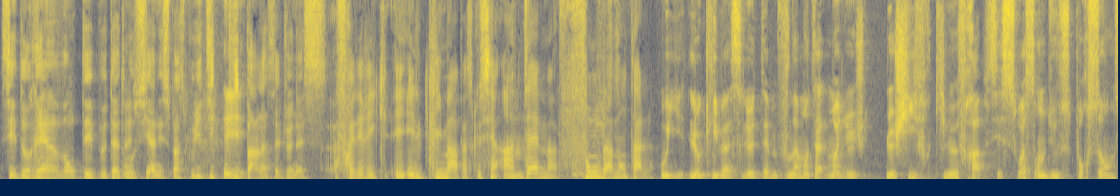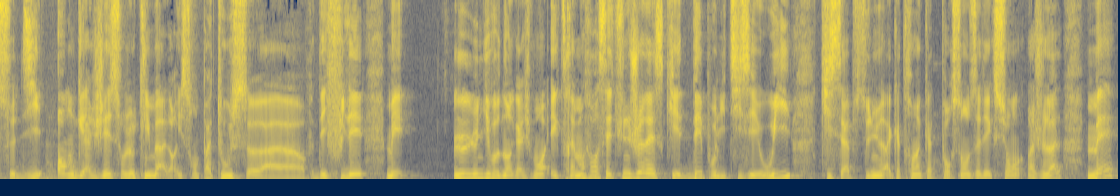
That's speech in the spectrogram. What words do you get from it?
c'est de réinventer peut-être aussi un espace politique qui parle à cette jeunesse. Frédéric, et, le climat, parce que c'est un mmh. thème fondamental. Oui, le climat, c'est le thème fondamental. Moi, le, chiffre qui me frappe, c'est 72% se dit engagé sur le climat. Alors, ils ne sont pas tous euh, à défiler, mais le, niveau d'engagement est extrêmement fort. C'est une jeunesse qui est dépolitisée, oui, qui s'est abstenue à 84% aux élections régionales, mais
